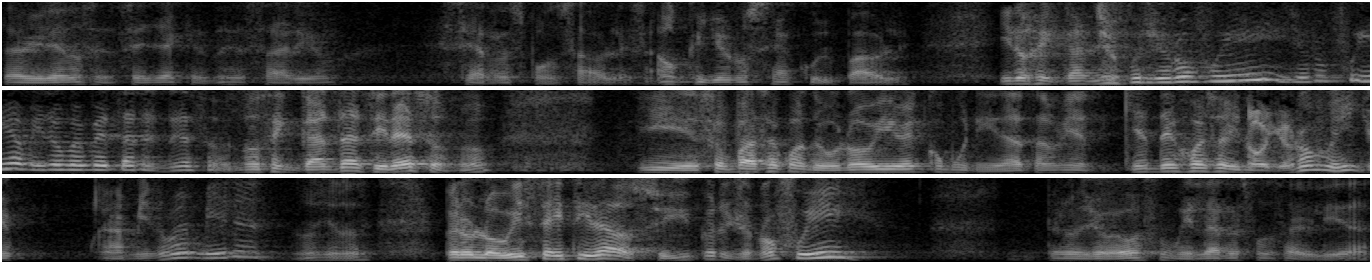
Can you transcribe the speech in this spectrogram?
la Biblia nos enseña que es necesario ser responsables, aunque yo no sea culpable. Y nos encanta, yo, pero yo no fui, yo no fui, a mí no me metan en eso. Nos encanta decir eso, ¿no? Y eso pasa cuando uno vive en comunidad también. ¿Quién dejó eso? Y no, yo no fui, yo, a mí no me. Yo no sé. Pero lo viste ahí tirado, sí, pero yo no fui. Pero yo debo asumir la responsabilidad.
